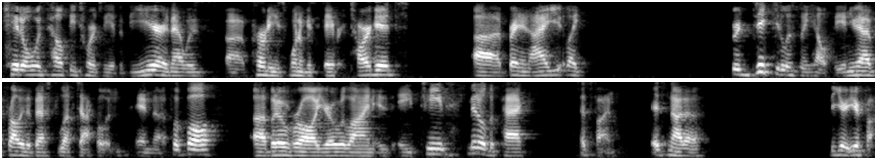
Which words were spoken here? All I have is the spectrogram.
Kittle was healthy towards the end of the year, and that was uh, Purdy's one of his favorite targets. Uh, Brandon Aiyuk ridiculously healthy, and you have probably the best left tackle in, in uh, football. Uh, but overall, your O line is 18th, middle of the pack. That's fine. It's not a you're you're fine.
